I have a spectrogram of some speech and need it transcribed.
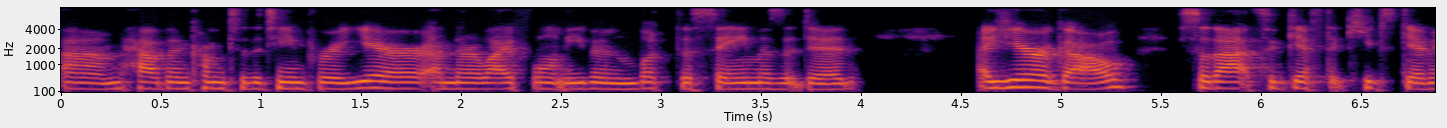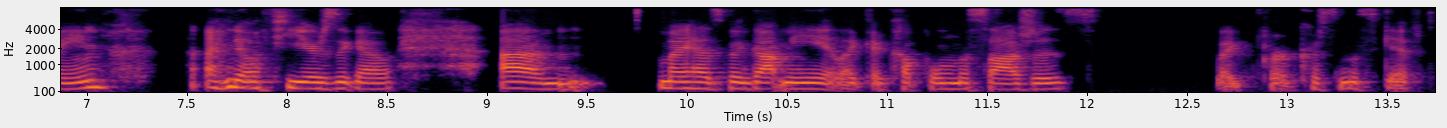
um, have them come to the team for a year, and their life won't even look the same as it did a year ago. So that's a gift that keeps giving. I know a few years ago, um, my husband got me like a couple massages, like for a Christmas gift.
